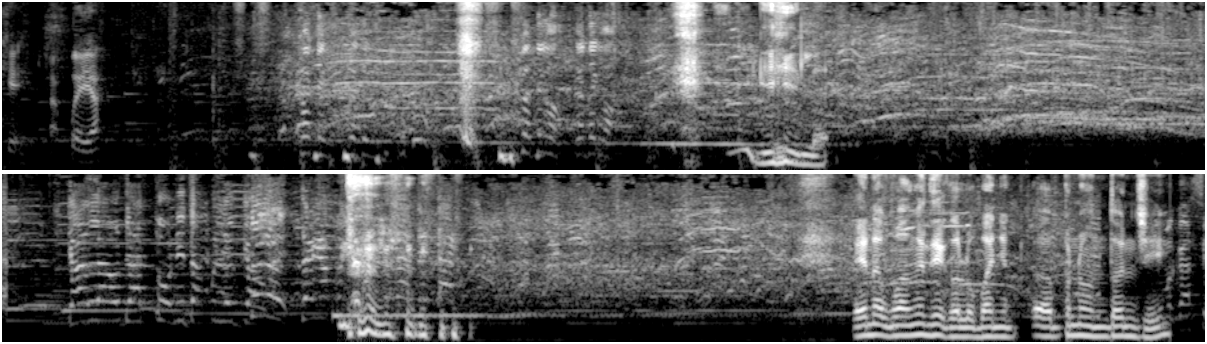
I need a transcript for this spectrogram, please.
Okey, tak apa ya. Kau tengok, kau tengok. Kau tengok, kau tengok. Gila. Kalau Datuk ni tak berlegak. Jangan Enak banget ya kalau banyak uh, penonton sih. Terima kasih atas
